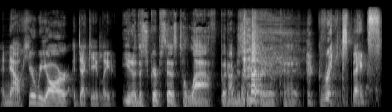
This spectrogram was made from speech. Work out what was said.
and now here we are a decade later. You know, the script says to laugh, but I'm just going to say okay. Great, thanks.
